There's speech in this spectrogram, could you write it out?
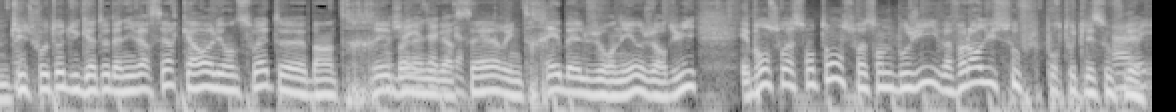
une petite photo du gâteau d'anniversaire, Carole, et on te souhaite euh, ben, un très Un bon anniversaire, une très belle journée aujourd'hui. Et bon 60 ans, 60 bougies, il va falloir du souffle pour toutes les souffler. Ah oui.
